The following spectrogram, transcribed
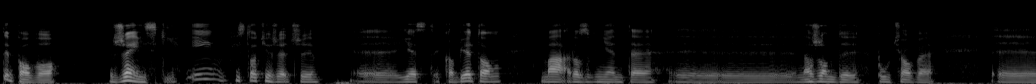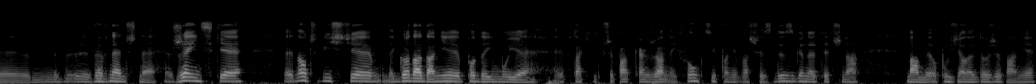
typowo żeński. I w istocie rzeczy e, jest kobietą, ma rozwinięte e, narządy płciowe wewnętrzne żeńskie. No oczywiście gonada nie podejmuje w takich przypadkach żadnej funkcji, ponieważ jest dysgenetyczna, mamy opóźnione dożywanie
